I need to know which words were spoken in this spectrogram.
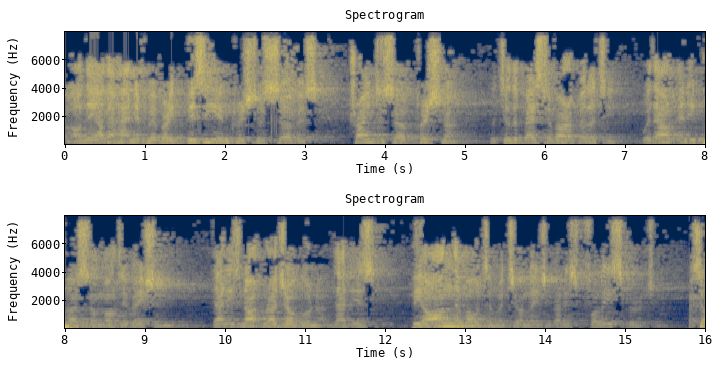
On the other hand, if we're very busy in Krishna's service, trying to serve Krishna to the best of our ability without any personal motivation. That is not Rajoguna. That is beyond the modes of material nature. That is fully spiritual. So,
